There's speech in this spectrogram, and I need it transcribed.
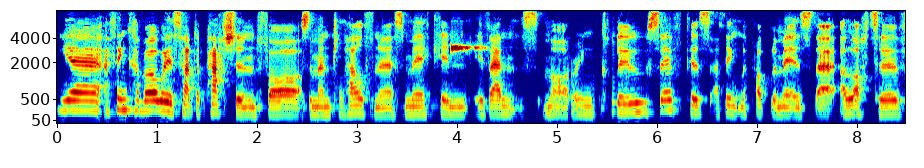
Yeah, I think I've always had a passion for, as a mental health nurse, making events more inclusive because I think the problem is that a lot of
